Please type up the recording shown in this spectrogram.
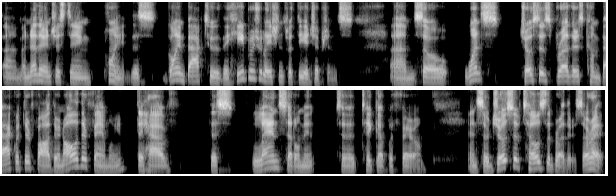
um, another interesting point this going back to the Hebrews' relations with the Egyptians. Um, so once Joseph's brothers come back with their father and all of their family, they have this land settlement to take up with Pharaoh. And so Joseph tells the brothers, All right,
